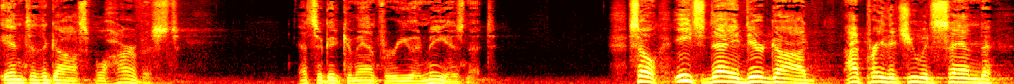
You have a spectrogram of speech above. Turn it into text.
into the gospel harvest. That's a good command for you and me, isn't it? So each day, dear God, I pray that you would send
